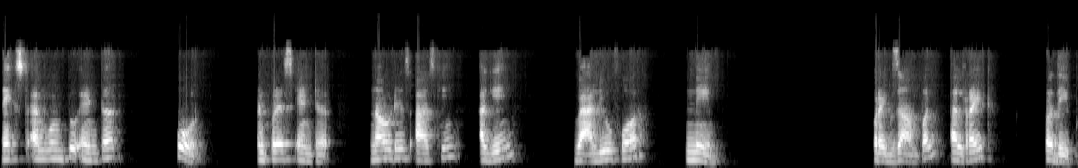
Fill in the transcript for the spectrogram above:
Next I'm going to enter four and press enter. Now it is asking again value for name. For example, I'll write Pradeep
